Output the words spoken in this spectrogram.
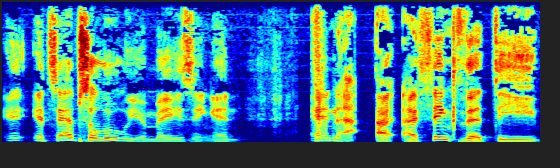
it's absolutely amazing, and and I, I think that the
